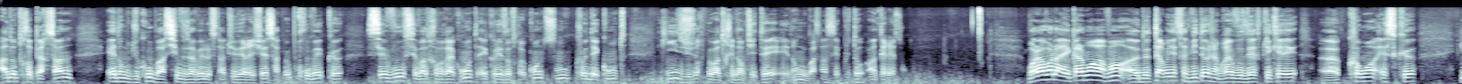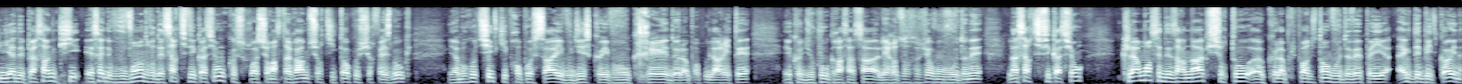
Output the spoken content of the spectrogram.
à d'autres personnes. Et donc du coup, bah, si vous avez le statut vérifié, ça peut prouver que c'est vous, c'est votre vrai compte, et que les autres comptes sont que des comptes qui usurpent votre identité. Et donc bah, ça, c'est plutôt intéressant. Voilà, voilà, également avant euh, de terminer cette vidéo, j'aimerais vous expliquer euh, comment est-ce que il y a des personnes qui essayent de vous vendre des certifications, que ce soit sur Instagram, sur TikTok ou sur Facebook. Il y a beaucoup de sites qui proposent ça, ils vous disent qu'ils vont vous créer de la popularité et que du coup, grâce à ça, les réseaux sociaux vont vous donner la certification. Clairement, c'est des arnaques, surtout euh, que la plupart du temps, vous devez payer avec des bitcoins.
